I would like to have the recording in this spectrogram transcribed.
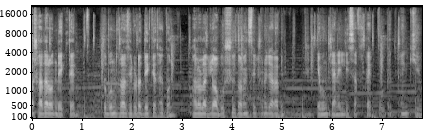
অসাধারণ দেখতে। তো বন্ধুরা, ভিডিওটা দেখতে থাকুন। ভালো লাগলে অবশ্যই কমেন্ট সেকশনে জানাবেন এবং চ্যানেলটি সাবস্ক্রাইব করবেন। Thank you.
